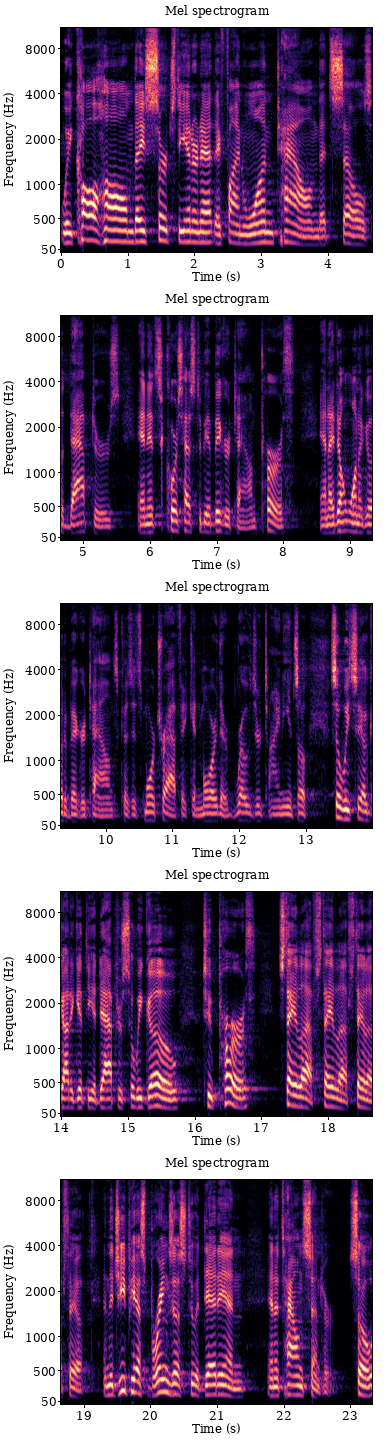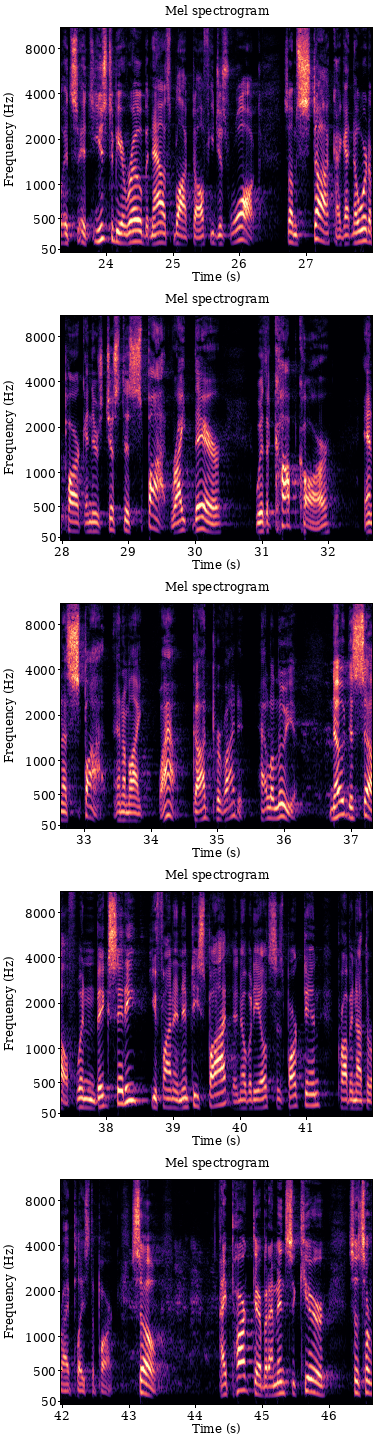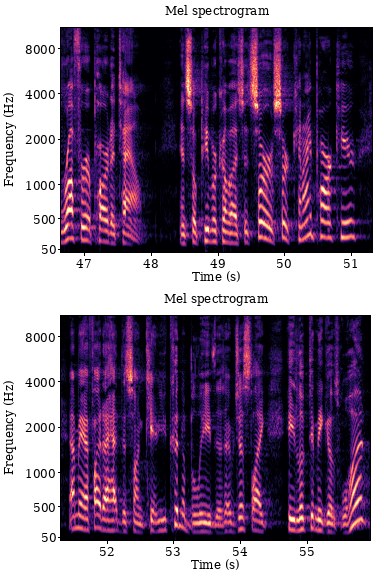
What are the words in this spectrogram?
we call home. They search the internet. They find one town that sells adapters and it, of course, has to be a bigger town, Perth. And I don't want to go to bigger towns because it's more traffic and more, their roads are tiny. And so, so we say, I've oh, got to get the adapters. So we go to Perth, stay left, stay left, stay left, stay left. And the GPS brings us to a dead end in a town center. So it's, it used to be a road, but now it's blocked off. You just walk. So I'm stuck. I got nowhere to park. And there's just this spot right there with a cop car and a spot. And I'm like, wow, God provided. Hallelujah. Note to self when in big city you find an empty spot that nobody else has parked in, probably not the right place to park. So I parked there, but I'm insecure. So it's a rougher part of town. And so people come by and said, Sir, sir, can I park here? I mean, if I'd have had this on camera, you couldn't have believed this. It was just like he looked at me, goes, What?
